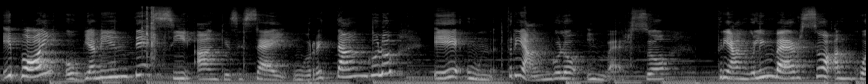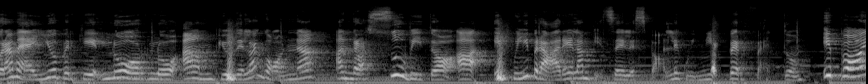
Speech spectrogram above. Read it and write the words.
E poi ovviamente sì, anche se sei un rettangolo e un triangolo inverso triangolo inverso ancora meglio perché l'orlo ampio della gonna andrà subito a equilibrare l'ampiezza delle spalle, quindi perfetto. E poi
